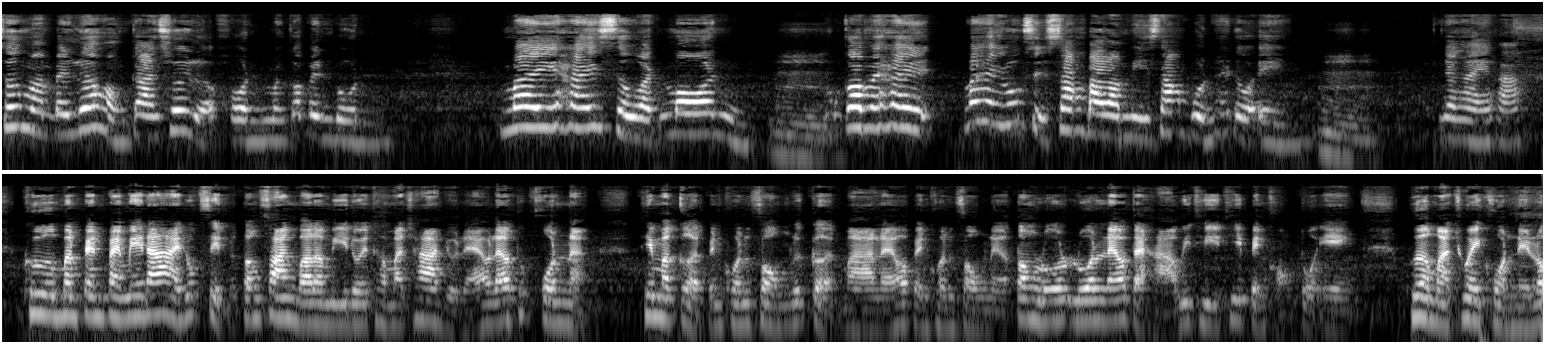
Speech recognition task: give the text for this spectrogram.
ซึ่งมันเป็นเรื่องของการช่วยเหลือคนมันก็เป็นบุญ ไม่ให้สวดมนต์อืมก็ไม่ให้ไม่ให้ลูกศิษย์สร้างบารมีสร้างบุญให้ตัวเองอืม ยังไงคะ คือมันเป็นไปไม่ได้ลูกศิษย์ต้องสร้างบารมีโดยธรรมชาติอยู่แล้ว แล้วทุกคนน่ะ ที่มาเกิดเป็นคนทรงหรือเกิดมาแล้วเป็นคนทรงเนี่ย ต้องล้วนแล้วแต่หาวิธีที่เป็นของตัวเอง เพื่อมาช่วยคนในโล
